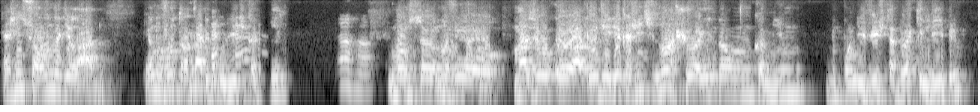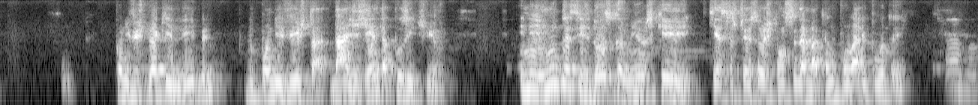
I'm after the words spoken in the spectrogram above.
Que a gente só anda de lado. Eu não vou tratar de política aqui. Uhum. Não, sou, não vou, mas eu, eu, eu diria que a gente não achou ainda um caminho do ponto de vista do equilíbrio, do ponto de vista do equilíbrio, do ponto de vista da agenda positiva. E nenhum desses dois caminhos que, que essas pessoas estão se debatendo por um lado e por outro aí. Uhum.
